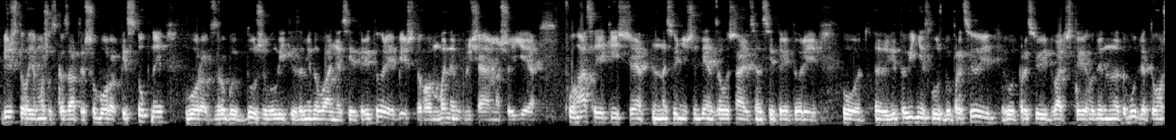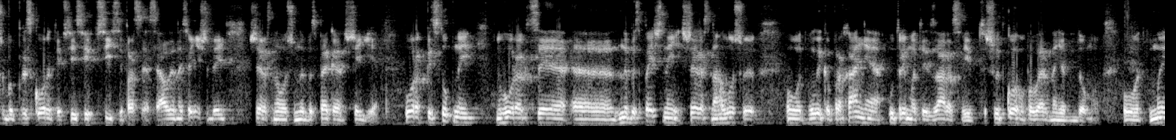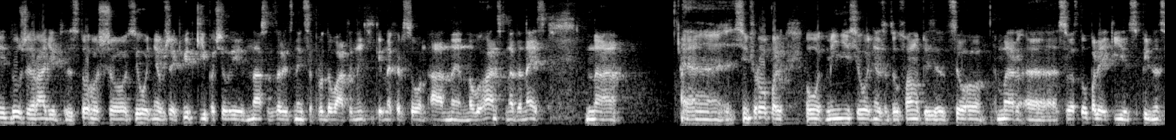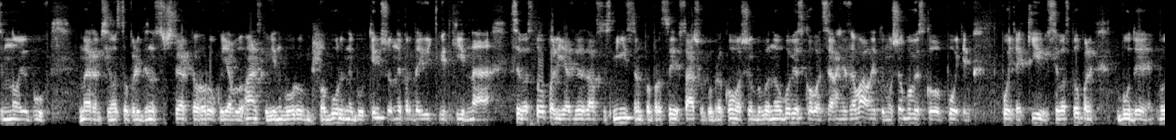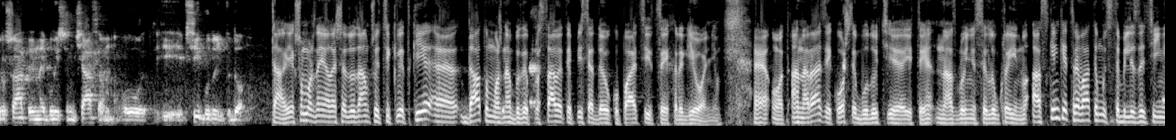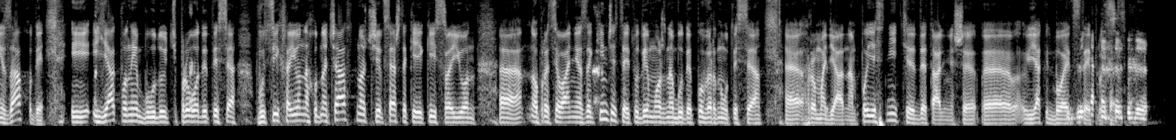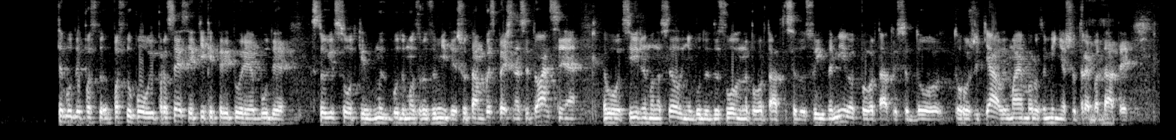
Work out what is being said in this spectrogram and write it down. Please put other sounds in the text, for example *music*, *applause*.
Більш того, я можу сказати, що ворог підступний, ворог зробив дуже велике замінування цієї території. Більш того, ми не виключаємо, що є фугаси, які ще на сьогоднішній день залишаються на цій території. От е, відповідні служби працюють, от, працюють 24 години на добу для того, щоб прискорити всі ці всі ці процеси. Але на сьогоднішній день ще раз наголошую, небезпека ще є. Ворог підступний, ворог це е, небезпечний. Ще раз наголошую, от велике прохання утримати зараз від швидкого повернення додому. От ми дуже раді з того, що сьогодні вже квітки почали наша залізниця продавати не тільки на Херсон, а не на Луганськ, на Донецьк, на Сімферополь. От мені сьогодні зателефонував після цього мер е, Севастополя, який спільно зі мною був мером Севастополя 94-го року. Я в Луганську. Він був обурений був тим, що не продають квітки на Севастополь. Я зв'язався з міністром, попросив Сашу Кубракова, щоб вони обов'язково це організували, тому що обов'язково потім потяг Київ Севастополь буде вирушати найближчим часом. От і всі будуть вдома. Так, якщо можна, я лише додам, що ці квитки е, дату можна буде проставити після деокупації цих регіонів. Е, от а наразі кошти будуть е, йти на збройні сили України. А скільки триватимуть стабілізаційні заходи, і, як вони будуть проводитися в усіх районах одночасно, чи все ж таки якийсь район опрацювання закінчиться, і туди можна буде повернутися громадянам? Поясніть детальніше, як відбувається цей процес. Це буде поступовий процес. Як тільки територія буде 100%, ми будемо зрозуміти, що там безпечна ситуація. От, цивільному населенню буде дозволено повертатися до своїх домівок, повертатися до того життя, але маємо розуміння, що треба дати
